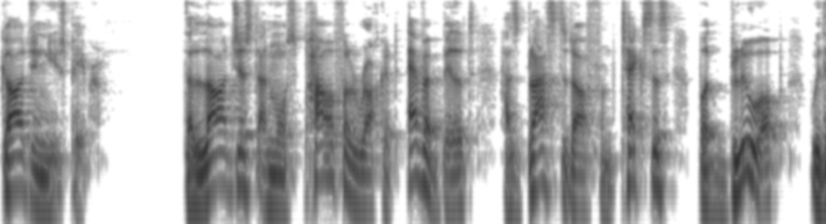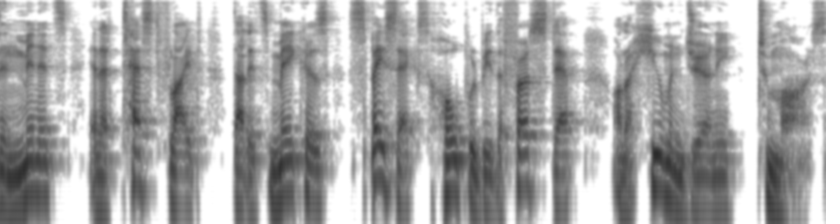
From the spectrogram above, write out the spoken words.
Guardian newspaper. The largest and most powerful rocket ever built has blasted off from Texas but blew up within minutes in a test flight that its makers, SpaceX, hope will be the first step on a human journey to Mars.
